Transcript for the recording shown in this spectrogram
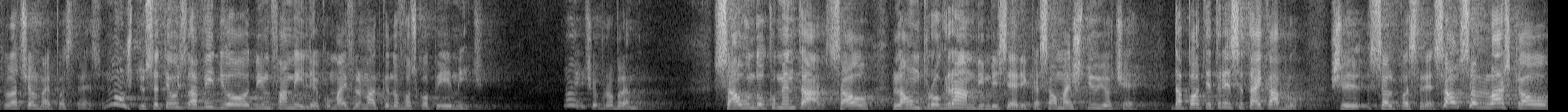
la ce mai păstrezi? Nu știu, să te uiți la video din familie, cum ai filmat când au fost copiii mici. Nu e nicio problemă. Sau un documentar, sau la un program din biserică, sau mai știu eu ce. Dar poate trebuie să tai cablu și să-l păstrezi. Sau să-l lași ca o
